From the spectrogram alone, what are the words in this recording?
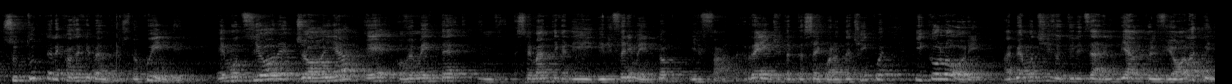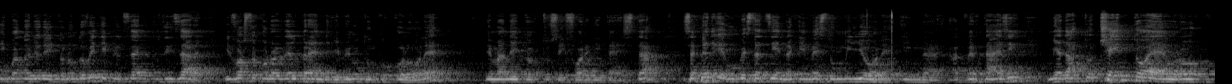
su tutte le cose che abbiamo visto, quindi emozione, gioia e ovviamente semantica di, di riferimento il fan. Range 36-45, i colori, abbiamo deciso di utilizzare il bianco e il viola, quindi quando gli ho detto non dovete più utilizzare il vostro colore del brand gli è venuto un coccolone, mi hanno detto tu sei fuori di testa. Sapete che con questa azienda che investe un milione in advertising mi ha dato 100 euro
